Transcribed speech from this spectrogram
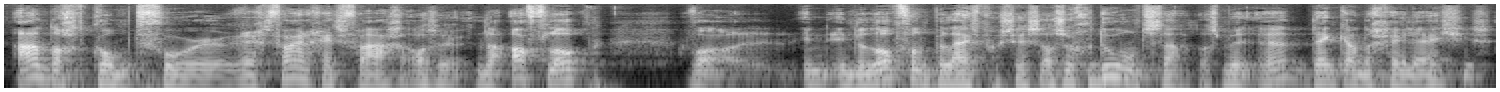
aandacht komt voor rechtvaardigheidsvragen als er na afloop in, in de loop van het beleidsproces, als er gedoe ontstaat. Als men, hè, denk aan de gele hesjes.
